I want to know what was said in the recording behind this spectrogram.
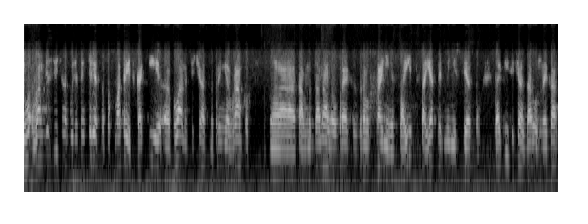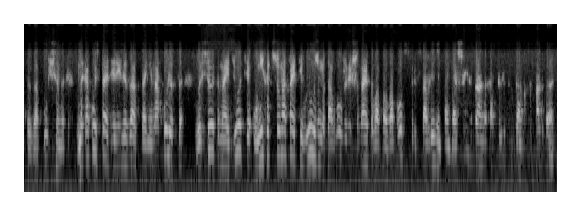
вам действительно будет интересно посмотреть, какие э, планы сейчас, например, в рамках там, национального проекта здравоохранения стоит, стоят перед министерством, какие сейчас дорожные карты запущены, на какой стадии реализации они находятся, вы все это найдете. У них это все на сайте выложено, давно уже решена эта вопрос с представлением там больших данных, открытых данных и так далее.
